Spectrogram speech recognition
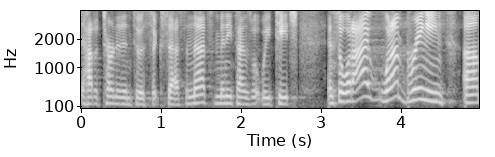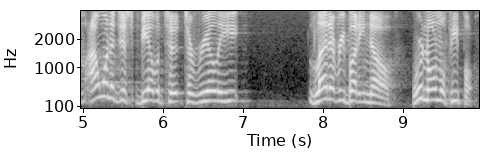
how to turn it into a success. And that's many times what we teach. And so, what, I, what I'm bringing, um, I want to just be able to, to really let everybody know we're normal people.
